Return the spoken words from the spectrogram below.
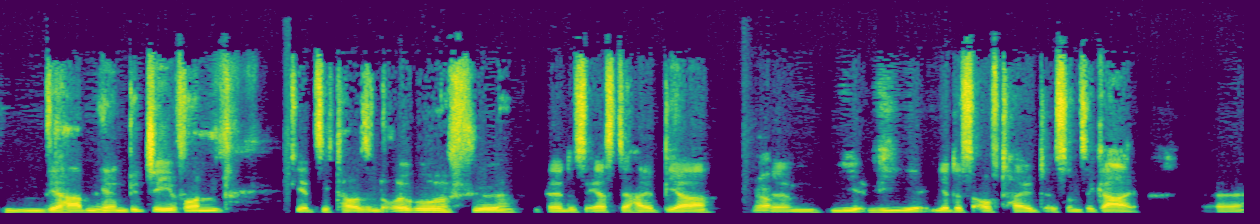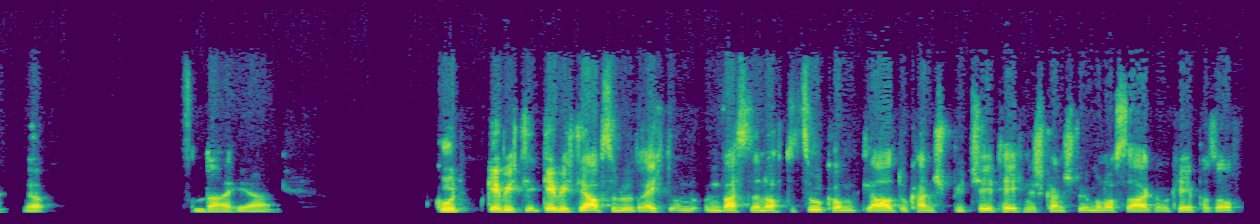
wir haben hier ein Budget von 40.000 Euro für äh, das erste Halbjahr. Ja. Ähm, wie, wie, ihr das aufteilt, ist uns egal. Äh, ja. Von daher. Gut, gebe ich, dir, gebe ich dir absolut recht. Und, und was da noch dazu kommt, klar, du kannst budgettechnisch, kannst du immer noch sagen, okay, pass auf,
